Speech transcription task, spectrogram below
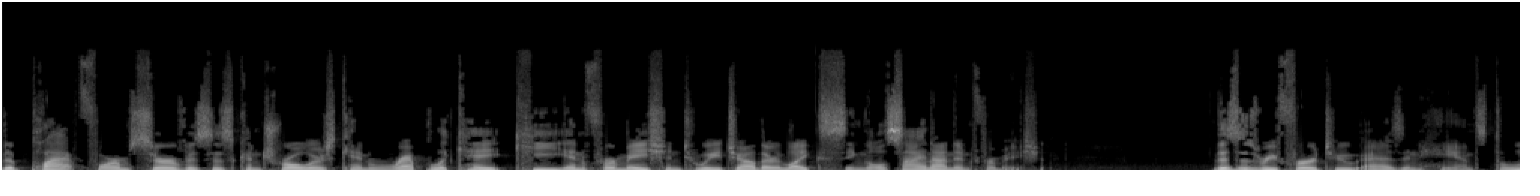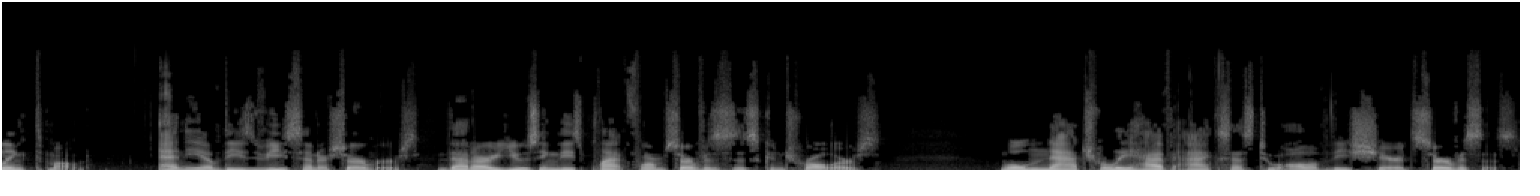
The platform services controllers can replicate key information to each other like single sign-on information. This is referred to as enhanced linked mode. Any of these vCenter servers that are using these platform services controllers will naturally have access to all of these shared services.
